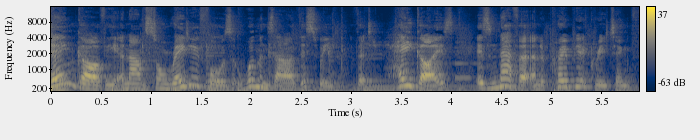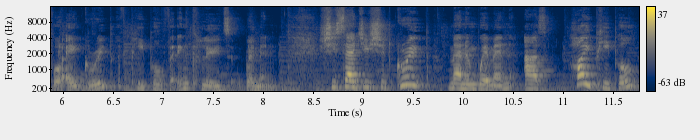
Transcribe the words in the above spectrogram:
Jane Garvey announced on Radio 4's Woman's Hour this week that Hey Guys is never an appropriate greeting for a group of people that includes women. She said you should group men and women as Hi People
